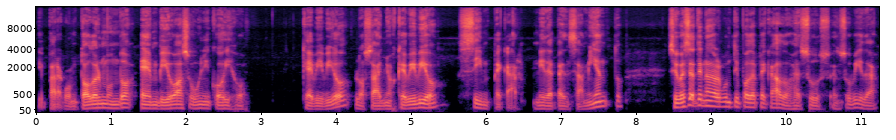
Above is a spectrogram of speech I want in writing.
y para con todo el mundo, envió a su único hijo, que vivió los años que vivió sin pecar, ni de pensamiento, si hubiese tenido algún tipo de pecado Jesús en su vida,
